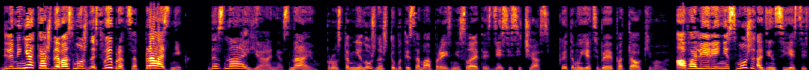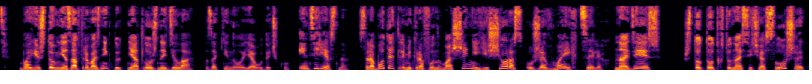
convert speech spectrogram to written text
Для меня каждая возможность выбраться — праздник». Да знаю я, Аня, знаю. Просто мне нужно, чтобы ты сама произнесла это здесь и сейчас. К этому я тебя и подталкивала. А Валерий не сможет один съездить? Боюсь, что у меня завтра возникнут неотложные дела, закинула я удочку. Интересно, сработает ли микрофон в машине еще раз уже в моих целях? Надеюсь, что тот, кто нас сейчас слушает,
